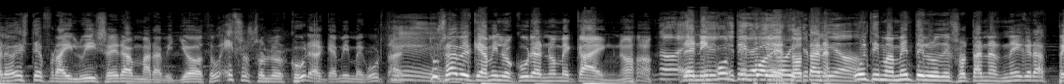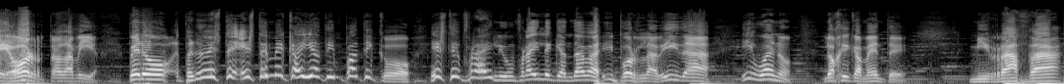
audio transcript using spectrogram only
Claro, este Fray Luis era maravilloso. Esos son los curas que a mí me gustan. Sí. Tú sabes que a mí los curas no me caen, ¿no? No, de este- ningún este tipo de sotana. Últimamente lo de sotanas negras, peor todavía. Pero, pero este, este me caía simpático. Este fraile, un fraile que andaba ahí por la vida. Y bueno, lógicamente, mi raza,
